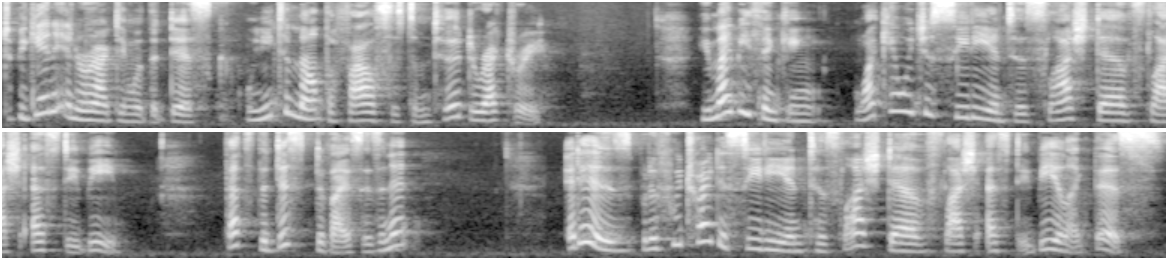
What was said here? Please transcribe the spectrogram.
To begin interacting with the disk, we need to mount the file system to a directory. You might be thinking, why can't we just cd into slash dev slash sdb? That's the disk device, isn't it? It is, but if we tried to cd into slash dev slash sdb like this,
